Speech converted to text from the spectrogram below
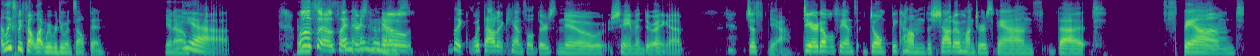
at least we felt like we were doing something. You know. Yeah. Well, that's what I was like. and- there's and who no, knows? like, without it canceled, there's no shame in doing it. Just Yeah. Daredevil fans don't become the Shadowhunters fans that spammed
